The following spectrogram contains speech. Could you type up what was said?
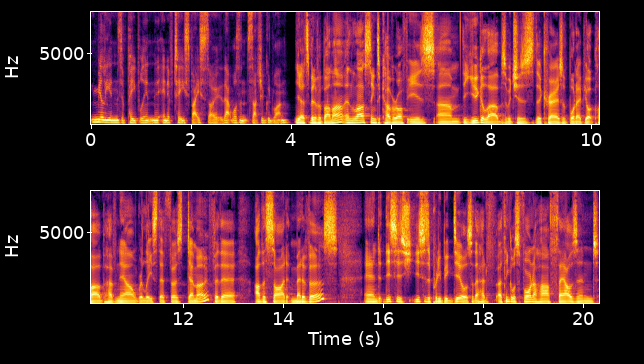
millions of people in the NFT space. So that wasn't such a good one. Yeah, it's a bit of a bummer. And last thing to cover off is um, the Yuga Labs, which is the creators of Bored Ape Yacht Club, have now released their first demo for their Otherside metaverse and this is this is a pretty big deal. So they had, I think it was four and a half thousand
